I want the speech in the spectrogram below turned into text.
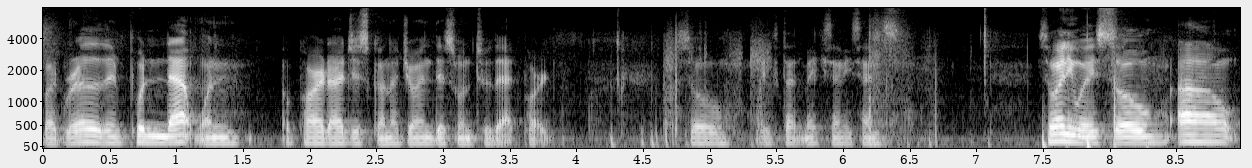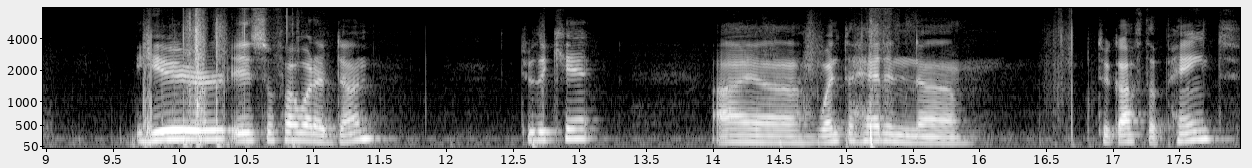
but rather than putting that one apart I just gonna join this one to that part So if that makes any sense. So anyway, so uh, here is so far what I've done to the kit. I uh, went ahead and uh, took off the paint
